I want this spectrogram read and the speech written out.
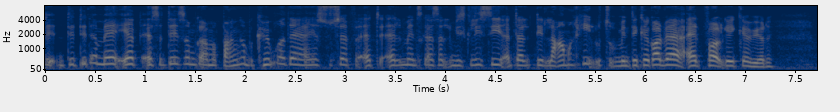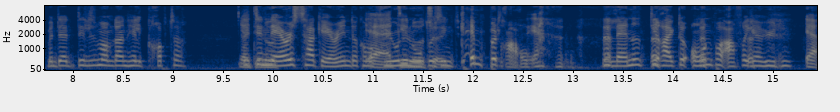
det, det, det der med, jeg, altså det, som gør mig bange og bekymret, det er, jeg synes, at, at alle mennesker, altså, vi skal lige sige, at der, det larmer helt utroligt, men det kan godt være, at folk ikke kan høre det. Men det, er- det er ligesom, om der er en helikopter. Ja, det er er Daenerys Targaryen, der kommer Ja, flyvende nu på sin kæmpe drag. Ja. Der er landet direkte oven på Afrika-hytten. Ja.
